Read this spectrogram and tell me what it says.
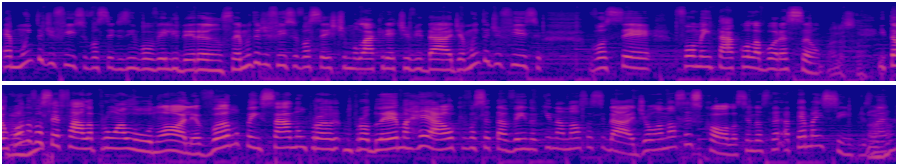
é muito difícil você desenvolver liderança, é muito difícil você estimular a criatividade, é muito difícil você fomentar a colaboração. Então, quando uhum. você fala para um aluno, olha, vamos pensar num pro, um problema real que você está vendo aqui na nossa cidade ou na nossa escola, sendo até mais simples, uhum. né?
